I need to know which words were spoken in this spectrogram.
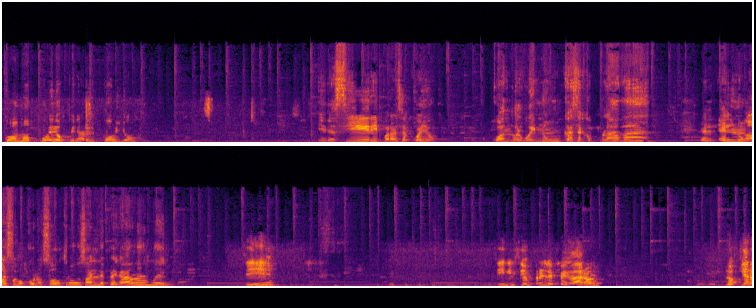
¿Cómo puede opinar el pollo y decir y pararse el cuello cuando el güey nunca se acoplaba? Él, nunca estuvo con nosotros, a él le pegaban, güey. Sí, Sí, siempre le pegaron. No quiero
